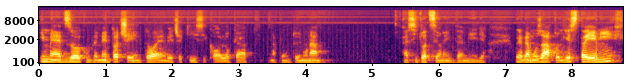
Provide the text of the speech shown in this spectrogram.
In mezzo il complemento a 100 è invece chi si colloca appunto in una situazione intermedia. Quindi abbiamo usato gli estremi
